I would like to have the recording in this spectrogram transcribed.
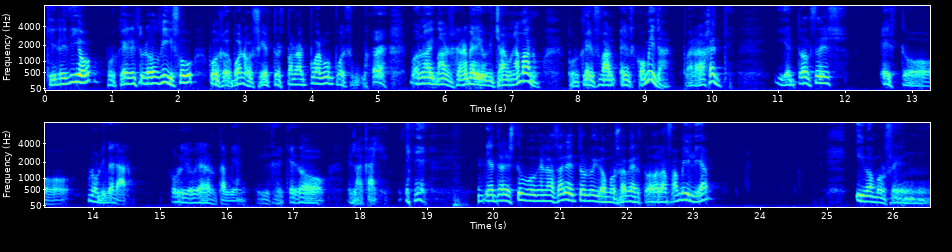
que le dio, porque él lo hizo, pues bueno, si esto es para el pueblo, pues bueno, hay más remedio que echar una mano, porque es, es comida para la gente. Y entonces esto lo liberaron, lo liberaron también y se quedó en la calle. Mientras estuvo en el Lazareto lo íbamos a ver toda la familia, íbamos en,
